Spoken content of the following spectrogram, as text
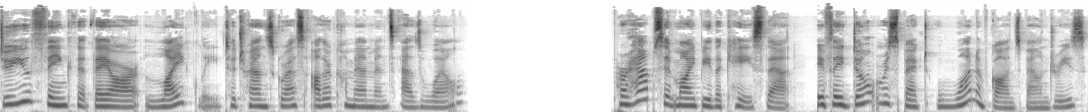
do you think that they are likely to transgress other commandments as well? Perhaps it might be the case that if they don't respect one of God's boundaries,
